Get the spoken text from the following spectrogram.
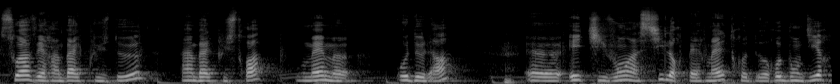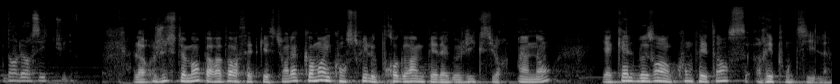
soit vers un bac plus 2, un bac plus 3, ou même euh, au-delà, euh, et qui vont ainsi leur permettre de rebondir dans leurs études. Alors justement, par rapport à cette question-là, comment est construit le programme pédagogique sur un an et à quels besoins en compétences répond-il?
